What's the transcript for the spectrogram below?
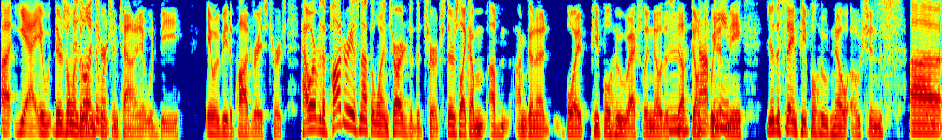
Uh, yeah, it, there's only There's the only one the one church in town, okay. and it would be it would be the Padres church. However, the Padre is not the one in charge of the church. There's like a, a I'm gonna boy people who actually know this Mm, stuff don't not tweet at me. me. You're the same people who know oceans. Uh,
